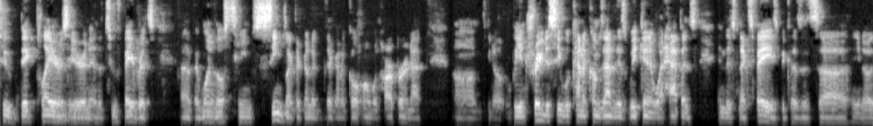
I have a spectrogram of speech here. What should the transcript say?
two big players here and, and the two favorites uh, that one of those teams seems like they're gonna they're gonna go home with Harper, and I, um, you know, be intrigued to see what kind of comes out of this weekend and what happens in this next phase because it's uh, you know,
